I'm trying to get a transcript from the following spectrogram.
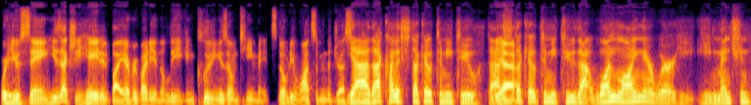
where he was saying he's actually hated by everybody in the league including his own teammates nobody wants him in the dressing Yeah, room Yeah, that kind of stuck out to me too. That Yeah. stuck out to me too. That one line there where he he mentioned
